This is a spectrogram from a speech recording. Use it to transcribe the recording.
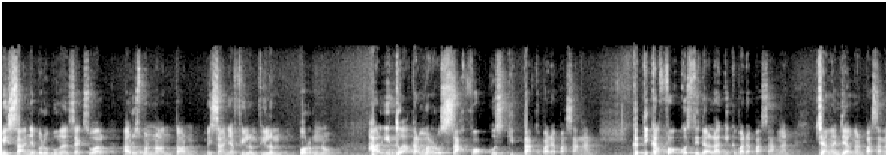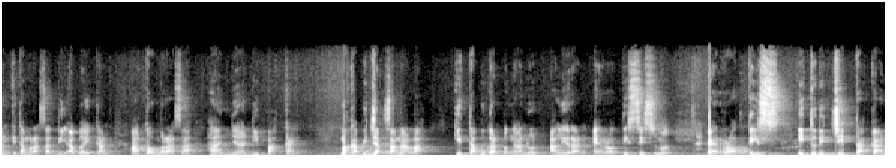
misalnya berhubungan seksual harus menonton misalnya film-film porno. Hal itu akan merusak fokus kita kepada pasangan. Ketika fokus tidak lagi kepada pasangan, jangan-jangan pasangan kita merasa diabaikan atau merasa hanya dipakai. Maka bijaksanalah, kita bukan penganut aliran erotisisme. Erotis itu diciptakan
